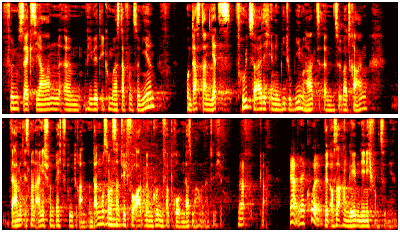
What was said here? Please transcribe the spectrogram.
fünf, sechs Jahren, ähm, wie wird E-Commerce da funktionieren? Und das dann jetzt frühzeitig in den B2B-Markt ähm, zu übertragen, damit ist man eigentlich schon recht früh dran. Und dann muss man es mhm. natürlich vor Ort mit dem Kunden verproben. Das machen wir natürlich auch. Ja, klar. Ja, sehr cool. Wird auch Sachen geben, die nicht funktionieren.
